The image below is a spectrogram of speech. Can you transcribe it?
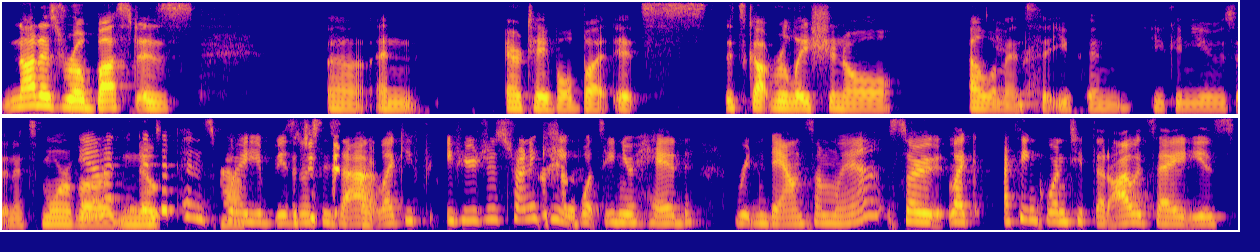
not as robust as uh, an Airtable, but it's it's got relational elements right. that you can you can use, and it's more of Yeah, a note. it depends where your business is at. Like if if you're just trying to keep sure. what's in your head written down somewhere. So like I think one tip that I would say is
